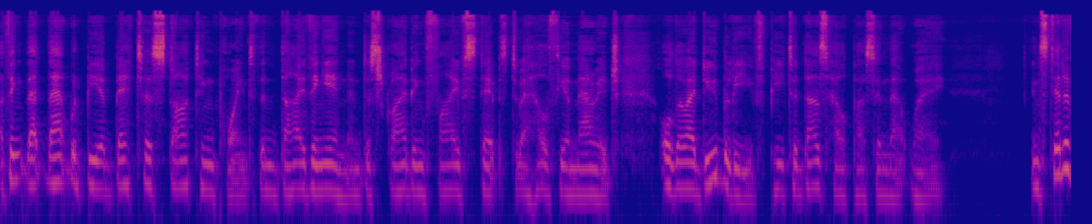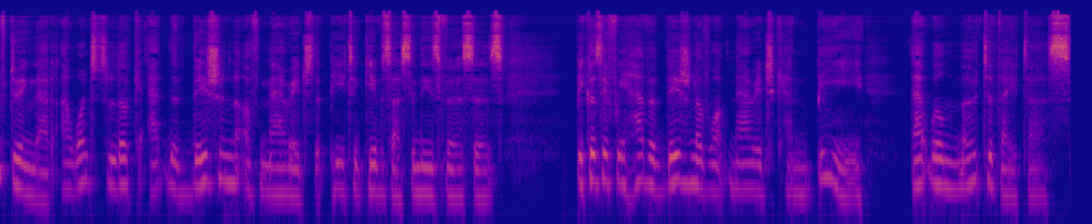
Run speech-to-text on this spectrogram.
I think that that would be a better starting point than diving in and describing five steps to a healthier marriage, although I do believe Peter does help us in that way. Instead of doing that, I wanted to look at the vision of marriage that Peter gives us in these verses, because if we have a vision of what marriage can be, that will motivate us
